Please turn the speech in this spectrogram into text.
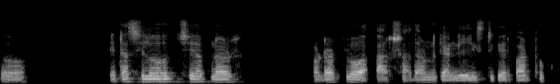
তো এটা ছিল হচ্ছে আপনার অর্ডার ফ্লো আর সাধারণ ক্যান্ডেলস্টিক এর পার্থক্য।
